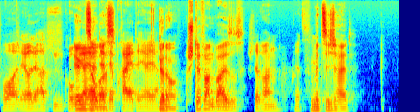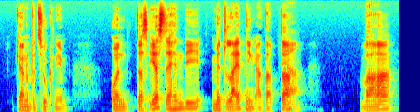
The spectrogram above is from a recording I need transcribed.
Port, ja, der hat einen groben, Irgend ja, ja, der, sowas. der Breite, ja, ja. Genau, Stefan weiß es. Stefan, jetzt. mit Sicherheit. Gerne Bezug nehmen. Und das erste Handy mit Lightning-Adapter Ja. war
